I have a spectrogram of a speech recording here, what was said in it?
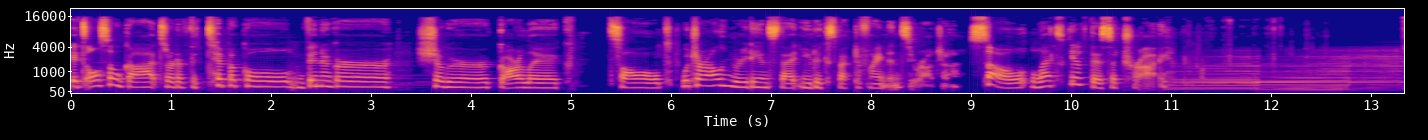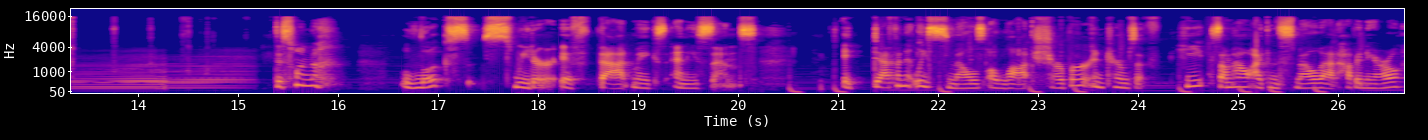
It's also got sort of the typical vinegar, sugar, garlic, salt, which are all ingredients that you'd expect to find in sriracha. So let's give this a try. This one looks sweeter if that makes any sense. It definitely smells a lot sharper in terms of heat. Somehow I can smell that habanero.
